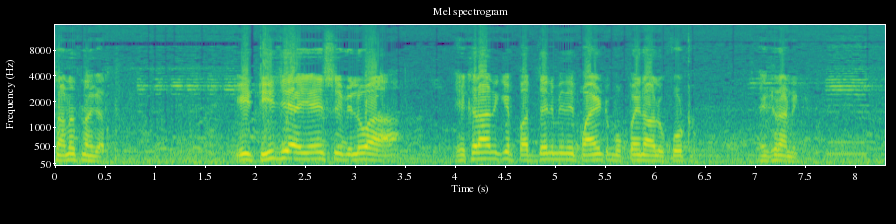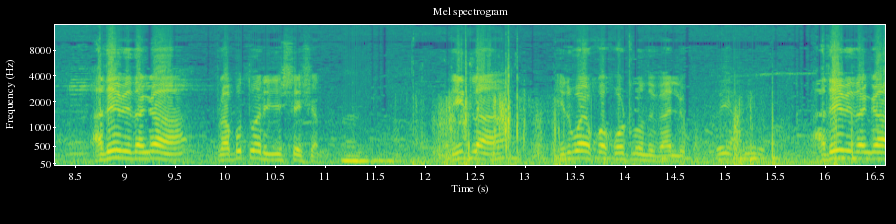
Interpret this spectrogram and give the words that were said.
సనత్ నగర్. ఈ టీజీఐఏఎస్ విలువ ఎకరానికి పద్దెనిమిది పాయింట్ ముప్పై నాలుగు కోట్లు ఎకరానికి. అదేవిధంగా ప్రభుత్వ రిజిస్ట్రేషన్. దీంట్లో ఇరవై ఒక్క కోట్లు ఉంది వాల్యూ. అదేవిధంగా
